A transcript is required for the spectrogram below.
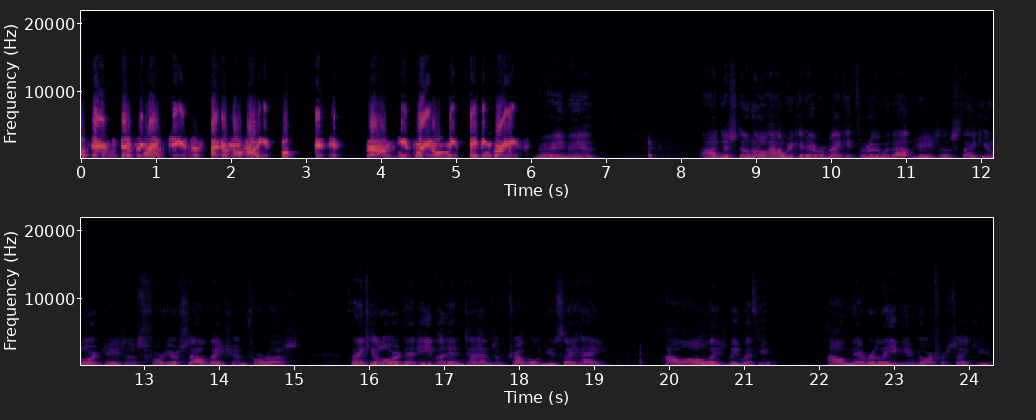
out there who doesn't have Jesus, I don't know how you cope. It, it's um, he's my only saving grace. Amen. I just don't know how we could ever make it through without Jesus. Thank you, Lord Jesus, for your salvation for us. Thank you, Lord, that even in times of trouble, you say, Hey, I'll always be with you. I'll never leave you nor forsake you.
